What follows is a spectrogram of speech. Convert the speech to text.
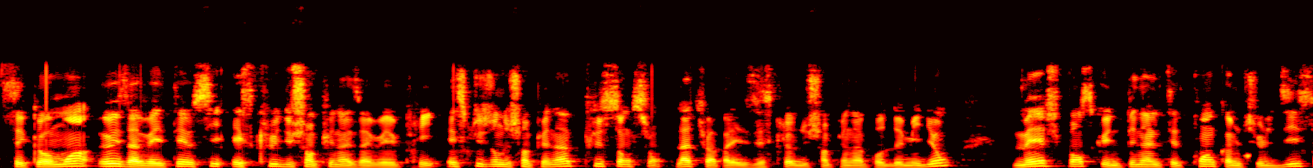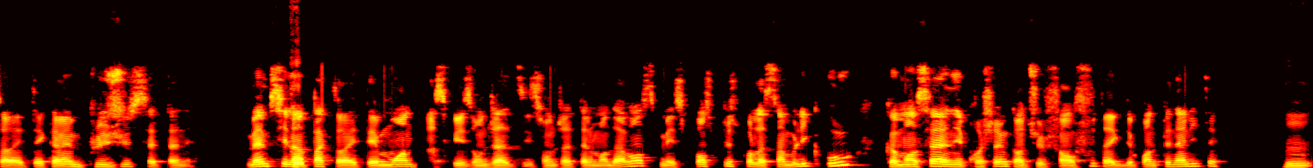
c'est qu'au moins eux ils avaient été aussi exclus du championnat, ils avaient pris exclusion du championnat plus sanction. Là tu vas pas les exclure du championnat pour 2 millions, mais je pense qu'une pénalité de points, comme tu le dis, ça aurait été quand même plus juste cette année. Même si l'impact aurait été moindre parce qu'ils ont déjà, ils sont déjà tellement d'avance, mais je pense plus pour la symbolique ou commencer l'année prochaine quand tu le fais en foot avec des points de pénalité. Hmm.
